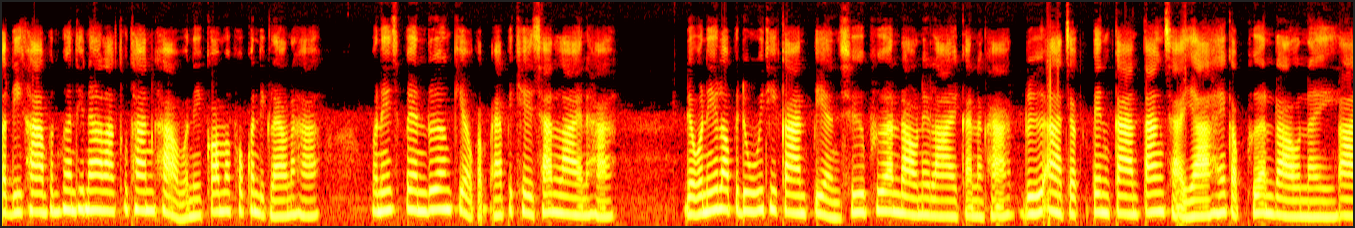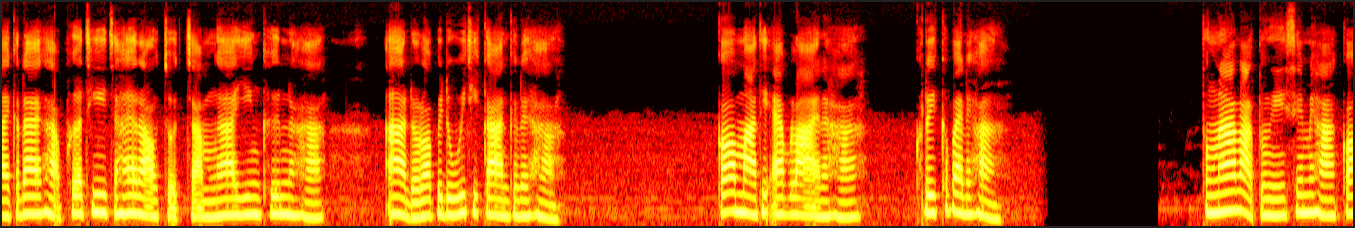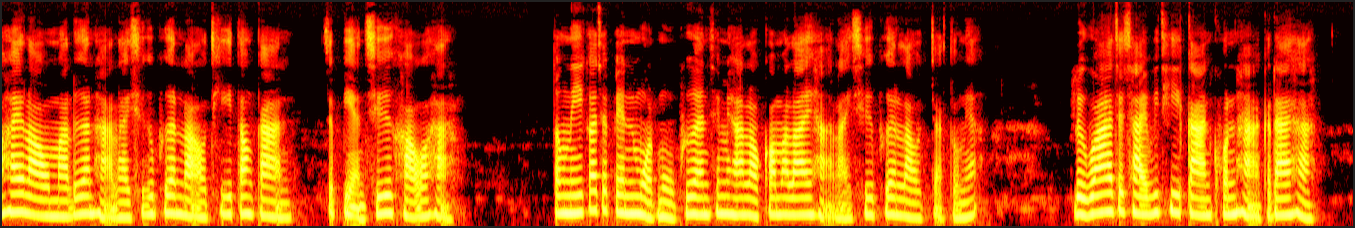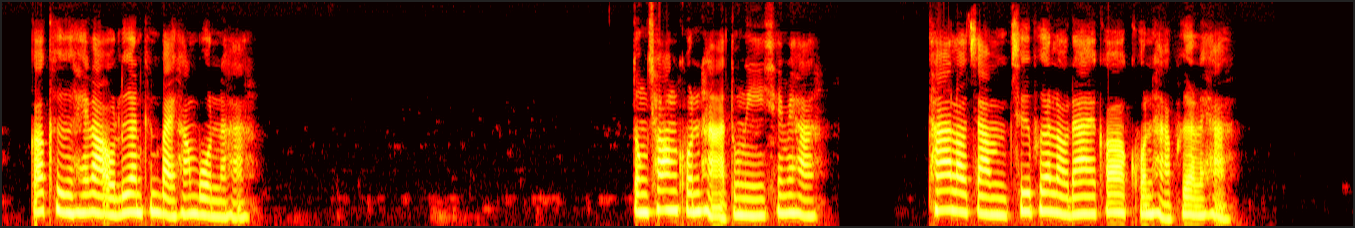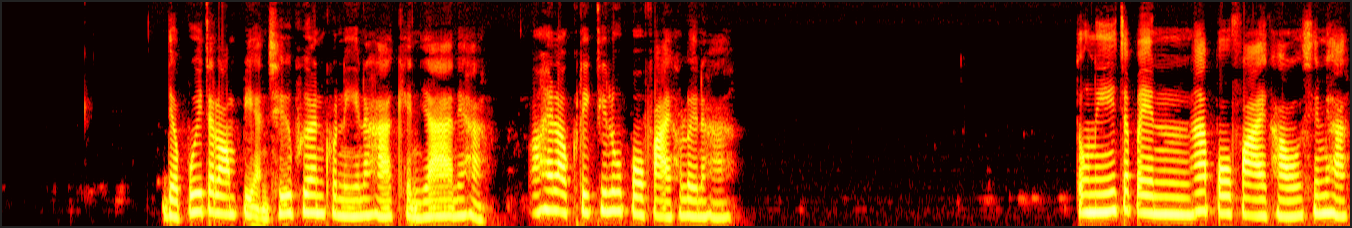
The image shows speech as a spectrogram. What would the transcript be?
สวัสดีค่ะเพื่อนๆที่น่ารักทุกท่านค่ะ วันนี้ก็มาพบกันอีกแล้วนะคะ วันนี้จะเป็นเรื่องเกี่ยวกับแอปพลิเคชัน Line นะคะ เดี๋ยววันนี้เราไปดูวิธีการเปลี่ยนชื่อเพื่อนเราใน Line กันนะคะ หรืออาจจะเป็นการตั้งฉายาให้กับเพื่อนเราใน Line ก็ได้ค่ะ เพื่อที่จะให้เราจดจำง่ายยิ่งขึ้นนะคะอ่าเดี๋ยวเราไปดูวิธีการกันเลยค่ะ ก็มาที่แอป Line นะคะ คลิกเข้าไปเลยค่ะ ตรงหน้าหลักตรงนี้ใช่ไหมคะ ก็ให้เรามาเลื่อนหารายชื่อเพื่อนเราที่ต้องการจะเปลี่ยนชื่อเขาอะค่ะ ตรงนี้ก็จะเป็นหมวดหมู่เพื่อนใช่ไหมคะ เราก็มาไล่หารายชื่อเพื่อนเราจากตรงเนี้ย หรือว่าจะใช้วิธีการค้นหาก็ได้ค่ะ ก็คือให้เราเลื่อนขึ้นไปข้างบนนะคะ ตรงช่องค้นหาตรงนี้ใช่ไหมคะ ถ้าเราจำชื่อเพื่อนเราได้ก็ค้นหาเพื่อนเลยค่ะ เดี๋ยวปุ้ยจะลองเปลี่ยนชื่อเพื่อนคนนี้นะคะ เคนยาเนี่ยค่ะ ก็ให้เราคลิกที่รูปโปรไฟล์เขาเลยนะคะ ตรงนี้จะเป็นหน้าโปรไฟล์เขาใช่ไหมคะ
